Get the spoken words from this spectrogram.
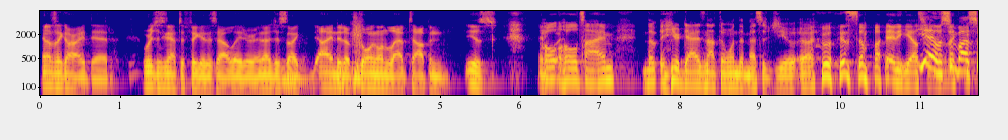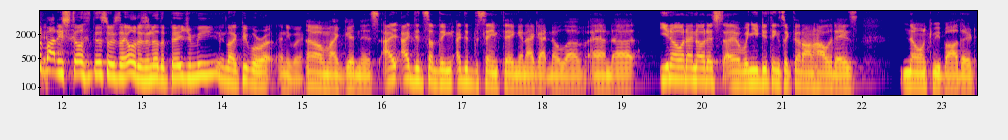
And I was like, "All right, Dad, we're just gonna have to figure this out later." And I just like I ended up going on the laptop and is whole whole time, the, your dad's not the one that messaged you. Uh, it was somebody else. Yeah, it was somebody. Somebody still this was like, "Oh, there's another page of me," and like people were anyway. Oh my goodness. I, I did something, I did the same thing and I got no love. And, uh, you know what I noticed? Uh, when you do things like that on holidays, no one can be bothered.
